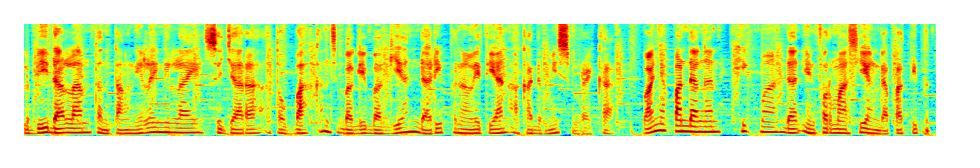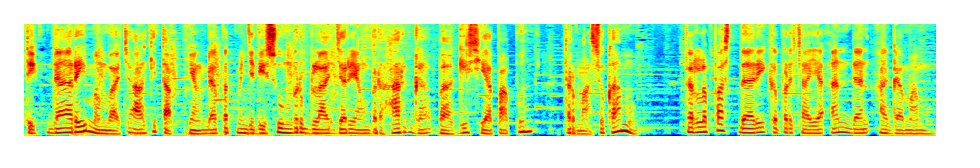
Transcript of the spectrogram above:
lebih dalam tentang nilai-nilai, sejarah, atau bahkan sebagai bagian dari penelitian akademis mereka. Banyak pandangan, hikmah, dan informasi yang dapat dipetik dari membaca Alkitab yang dapat menjadi sumber belajar yang berharga bagi siapa pun, termasuk kamu. Terlepas dari kepercayaan dan agamamu,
